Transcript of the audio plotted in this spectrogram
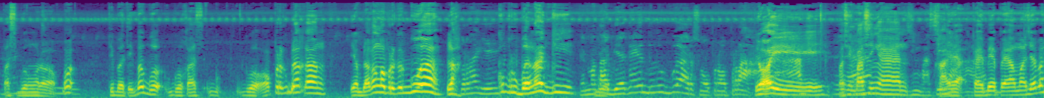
Pas gue ngerokok tiba-tiba gue gue kas gue oper ke belakang yang belakang ngoper ke gue lah lagi. kok berubah lagi Emang tabiatnya kan dulu gua harus ngoper-operan. yoi pasing-pasingan Pasing-pasingan. kayak kayak BP sama siapa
